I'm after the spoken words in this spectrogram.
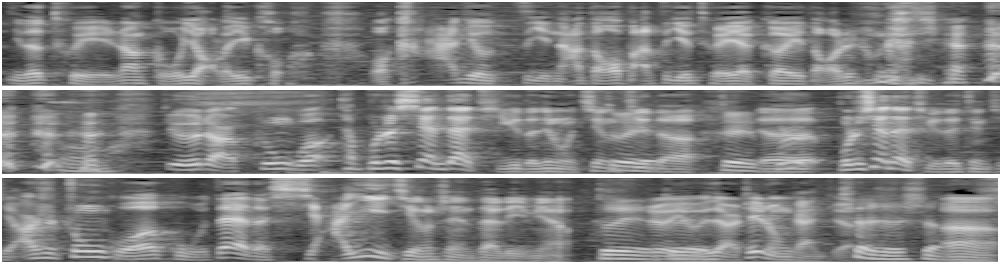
你的腿让狗咬了一口，我咔就自己拿刀把自己腿也割一刀，这种感觉，哦 就有点中国，它不是现代体育的那种竞技的，对对不是，呃不是现代体育的竞技，而是中国古代的侠义精神在里面，对对就有一点这种感觉，确实是嗯，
